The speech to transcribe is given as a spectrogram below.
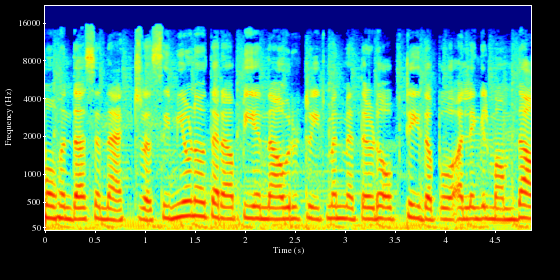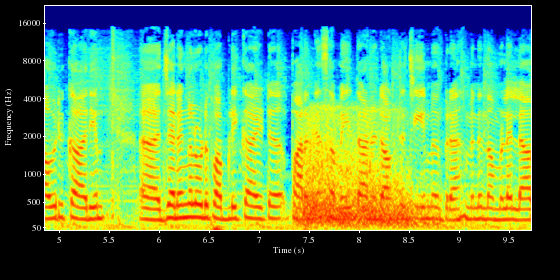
മോഹൻദാസ് എന്ന ആക്ട്രസ് ഇമ്മ്യൂണോ തെറാപ്പി എന്ന ഒരു ട്രീറ്റ്മെന്റ് മെത്തേഡ് ഓപ്റ്റ് ചെയ്തപ്പോൾ അല്ലെങ്കിൽ മമത ആ ഒരു കാര്യം ജനങ്ങളോട് പബ്ലിക്കായിട്ട് പറഞ്ഞ സമയത്താണ് ഡോക്ടർ ജെ എം എബ്രാഹിമിന് നമ്മളെല്ലാവരും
